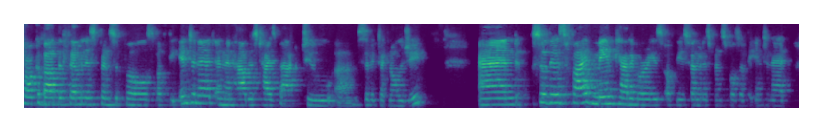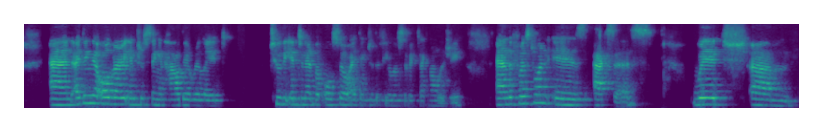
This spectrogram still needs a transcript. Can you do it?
talk about the feminist principles of the internet and then how this ties back to um, civic technology. And so there's five main categories of these feminist principles of the internet. And I think they're all very interesting in how they relate to the internet, but also I think to the field of civic technology. And the first one is access, which um,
